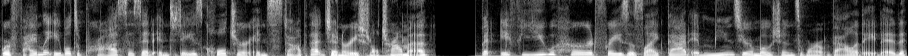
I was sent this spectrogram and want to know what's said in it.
we're finally able to process it in today's culture and stop that generational trauma. But if you heard phrases like that, it means your emotions weren't validated.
